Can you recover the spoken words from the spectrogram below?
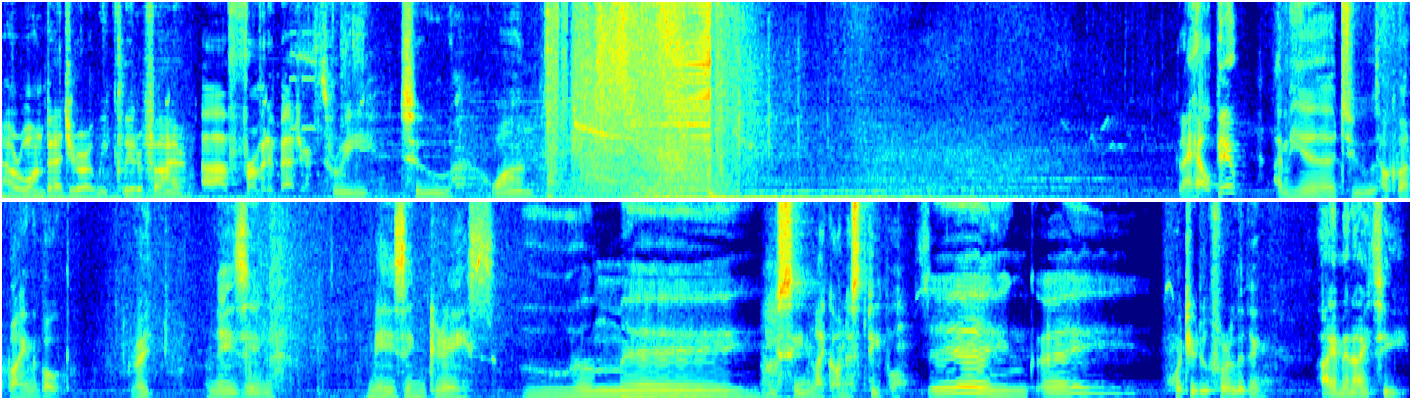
Tower 1 Badger, are we clear to fire? Uh, affirmative, Badger. Three, two, one. Can I help you? I'm here to talk about buying the boat. Great. Amazing, amazing grace. Amazing You seem like honest people. Sing grace, What do you do for a living? I am in IT,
